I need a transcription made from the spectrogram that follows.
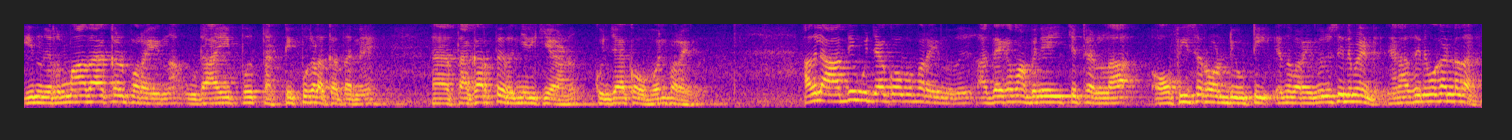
ഈ നിർമ്മാതാക്കൾ പറയുന്ന ഉടായിപ്പ് തട്ടിപ്പുകളൊക്കെ തന്നെ തകർത്തെറിഞ്ഞിരിക്കുകയാണ് കുഞ്ചാക്കോ ബോബൻ പറയുന്നത്. അതിൽ ആദ്യം കുഞ്ചാക്കോപ്പ പറയുന്നത് അദ്ദേഹം അഭിനയിച്ചിട്ടുള്ള ഓഫീസർ ഓൺ ഡ്യൂട്ടി എന്ന് പറയുന്ന ഒരു സിനിമയുണ്ട്. ഞാൻ ആ സിനിമ കണ്ടതാണ്.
